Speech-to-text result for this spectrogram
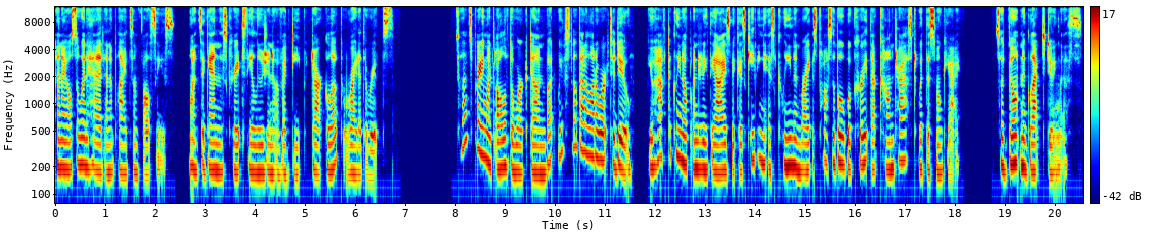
And I also went ahead and applied some falsies. Once again, this creates the illusion of a deep, dark look right at the roots. So that's pretty much all of the work done, but we've still got a lot of work to do. You have to clean up underneath the eyes because keeping it as clean and bright as possible will create that contrast with the smoky eye. So don't neglect doing this.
